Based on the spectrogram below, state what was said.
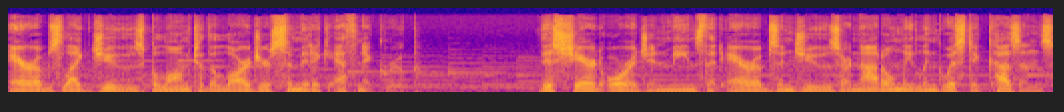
Arabs, like Jews, belong to the larger Semitic ethnic group. This shared origin means that Arabs and Jews are not only linguistic cousins,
